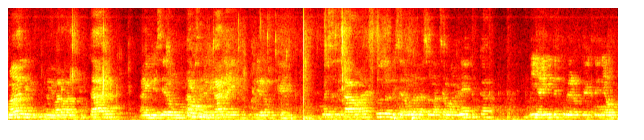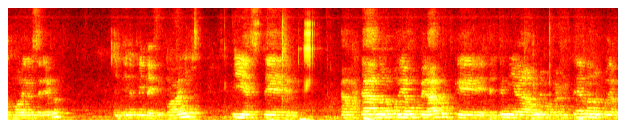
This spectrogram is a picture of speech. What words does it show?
mal lo llevaron al hospital. Ahí le hicieron un cáncer cerebral ahí descubrieron que necesitaba más estudios, le hicieron una resonancia magnética y ahí descubrieron que tenía un tumor en el cerebro. Él tiene 35 años y este, ahorita no lo podían operar porque él tenía una hemorragia interna, no le podían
